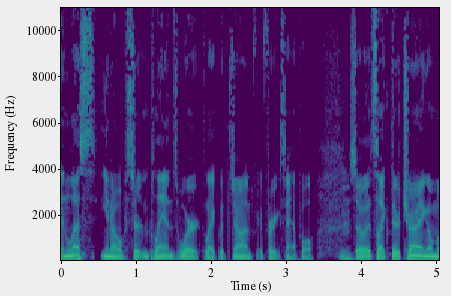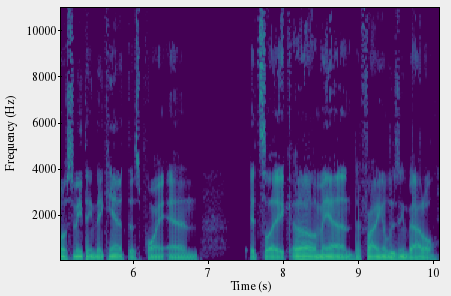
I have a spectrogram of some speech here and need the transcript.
unless you know certain plans work, like with Jon, for, example. Mm. So it's like they're trying almost anything they can at this point, and it's like, oh man, they're fighting a losing battle.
